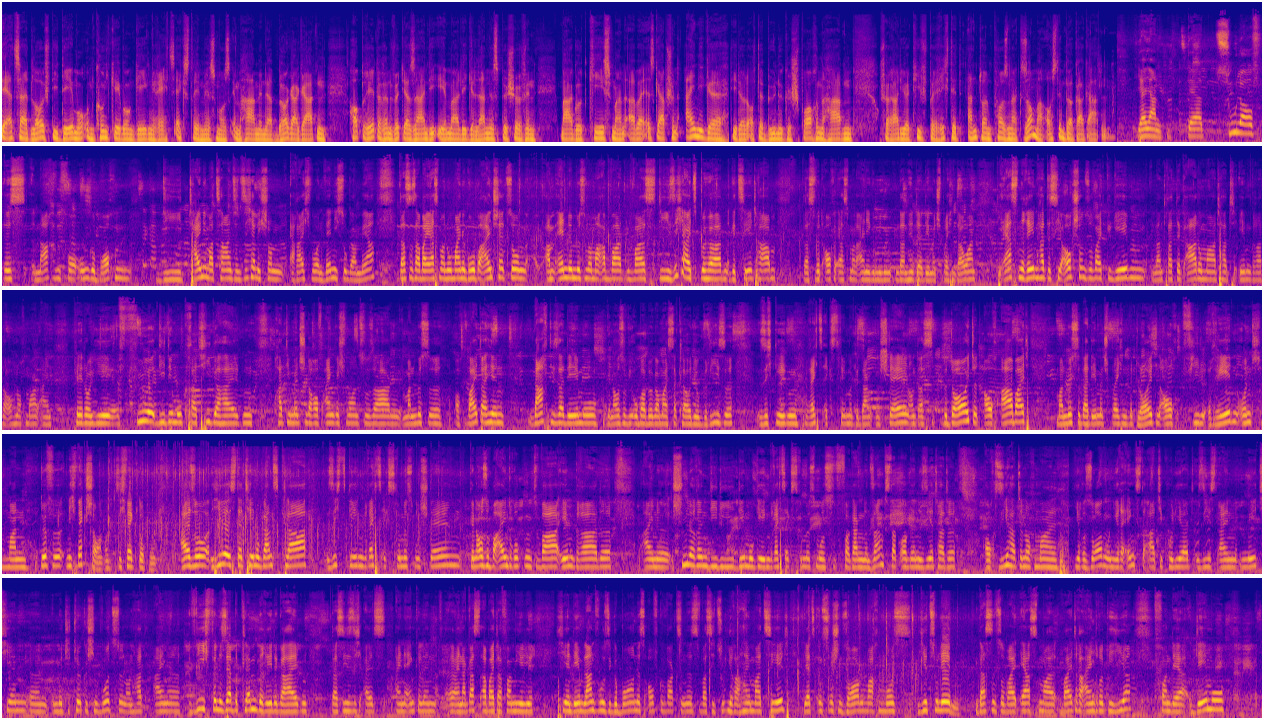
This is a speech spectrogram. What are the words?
Derzeit läuft die Demo und Kundgebung gegen Rechtsextremismus im Hamener Bürgergarten. Hauptrednerin wird ja sein die ehemalige Landesbischöfin Margot Kiesmann, aber es gab schon einige, die dort auf der Bühne gesprochen haben. Für Radioaktiv berichtet Anton Posnack-Sommer aus dem Bürgergarten. Ja, Jan, der Zulauf ist nach wie vor ungebrochen. Die Teilnehmerzahlen sind sicherlich schon erreicht worden, wenn nicht sogar mehr. Das ist aber erstmal nur meine grobe Einschätzung. Am Ende müssen wir mal abwarten, was die Sicherheitsbehörden gezählt haben. Das wird auch erstmal einige Minuten dann hinterher dementsprechend dauern. Die ersten Reden hat es hier auch schon soweit gegeben. Landrat Deck Adomat hat eben gerade auch nochmal ein Plädoyer für die Demokratie gehalten, hat die Menschen darauf eingeschworen zu sagen, man müsse auch weiterhin nach dieser Demo, genauso wie Oberbürgermeister Claudio Griese, sich gegen rechtsextreme Gedanken stellen. Und das bedeutet auch Arbeit. Man müsse da dementsprechend mit Leuten auch viel reden und man dürfe nicht wegschauen und sich wegducken. Also hier ist der Tenor ganz klar, sich gegen Rechtsextremismus stellen. Genauso beeindruckend war eben gerade eine Schülerin, die die Demo gegen Rechtsextremismus vergangenen Samstag organisiert hatte. Auch sie hatte nochmal ihre Sorgen und ihre Ängste artikuliert. Sie ist ein Mädchen äh, mit türkischen Wurzeln und hat eine, wie ich finde, sehr beklemmende Rede gehalten, dass sie sich als eine Enkelin äh, einer Gastarbeiterfamilie hier in dem Land, wo sie geboren ist, aufgewachsen ist, was sie zu ihrer Heimat zählt, jetzt inzwischen Sorgen machen muss, hier zu leben. Das sind soweit erstmal weitere Eindrücke hier von der Demo.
